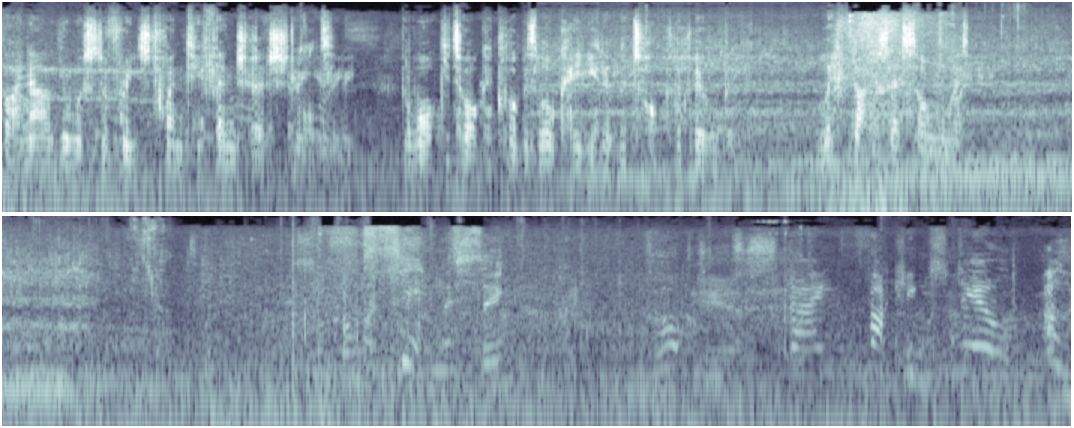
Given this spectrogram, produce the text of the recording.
By now, you must have reached 20 Fenchurch Street. The Walkie Talkie Club is located at the top of the building. Lift access only. Shit, this thing. Stay fucking still. Oh,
